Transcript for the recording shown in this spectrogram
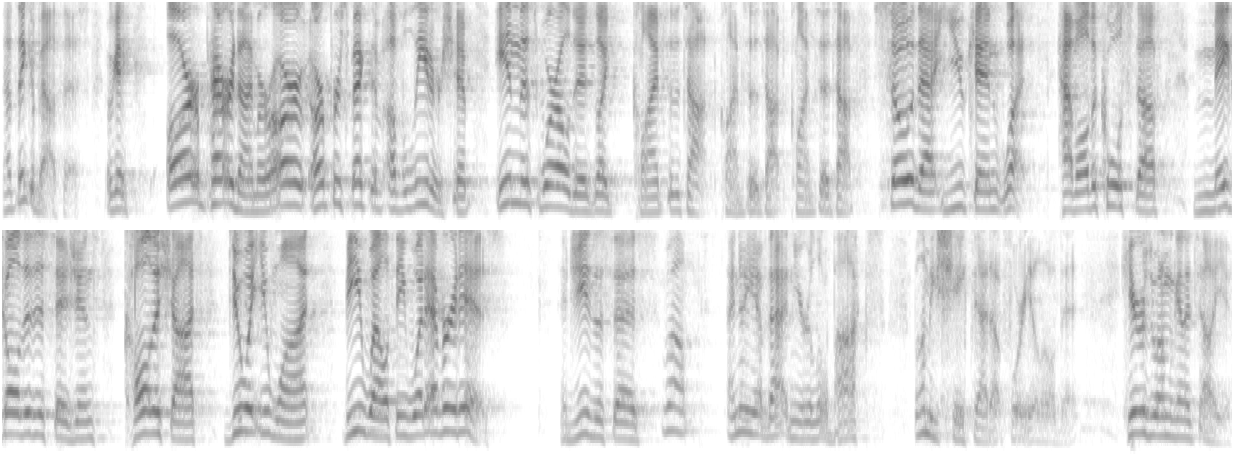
Now, think about this. Okay, our paradigm or our, our perspective of leadership in this world is like climb to the top, climb to the top, climb to the top, so that you can what? have all the cool stuff, make all the decisions, call the shots, do what you want, be wealthy, whatever it is. And Jesus says, Well, I know you have that in your little box, but let me shake that up for you a little bit. Here's what I'm going to tell you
